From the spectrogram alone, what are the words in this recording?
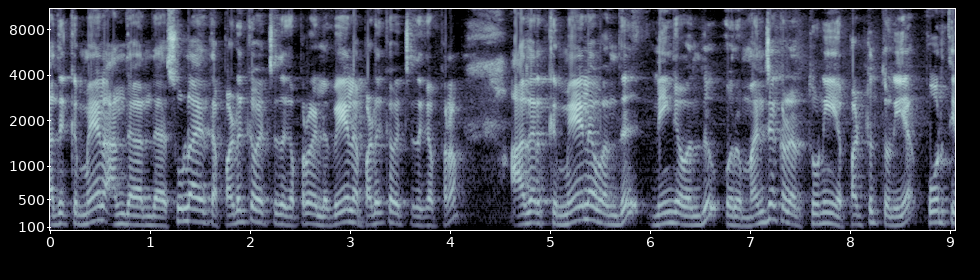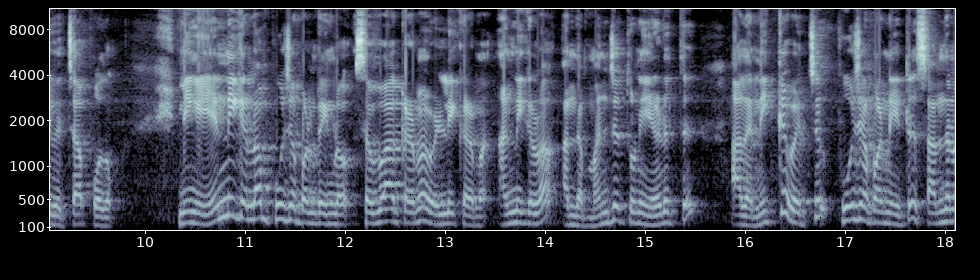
அதுக்கு மேலே அந்த அந்த சூலாயத்தை படுக்க வச்சதுக்கப்புறம் இல்லை வேலை படுக்க வச்சதுக்கப்புறம் அதற்கு மேலே வந்து நீங்கள் வந்து ஒரு மஞ்சள் கலர் துணியை பட்டு துணியை போர்த்தி வச்சா போதும். நீங்கள் என்னைக்கெல்லாம் பூஜை பண்ணுறீங்களோ செவ்வாய்க்கிழமை வெள்ளிக்கிழமை அன்னைக்கெல்லாம் அந்த மஞ்சள் துணியை எடுத்து அதை நிற்க வச்சு பூஜை பண்ணிவிட்டு சந்தன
